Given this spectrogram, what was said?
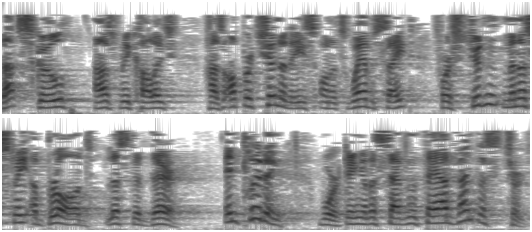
that school, Asbury College, has opportunities on its website for student ministry abroad listed there, including working at a Seventh day Adventist church,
